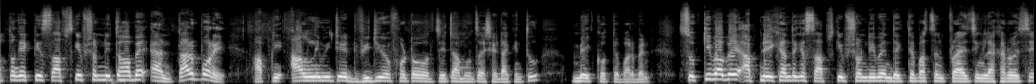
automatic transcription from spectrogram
আপনাকে একটি সাবস্ক্রিপশন নিতে হবে অ্যান্ড তারপরে আপনি আনলিমিটেড ভিডিও ফটো যেটা মন চায় সেটা কিন্তু মেক করতে পারবেন। সো কীভাবে আপনি এখান থেকে সাবস্ক্রিপশন নেবেন, দেখতে পাচ্ছেন প্রাইসিং লেখা রয়েছে।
